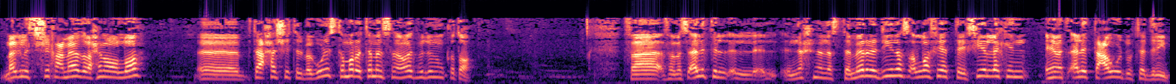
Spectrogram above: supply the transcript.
مجلس الشيخ عماد رحمه الله آه بتاع حاشيه الباجول استمر ثمان سنوات بدون انقطاع. فمسألة ال ال إن إحنا نستمر دي نسأل الله فيها التيسير لكن هي مسألة تعود وتدريب.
